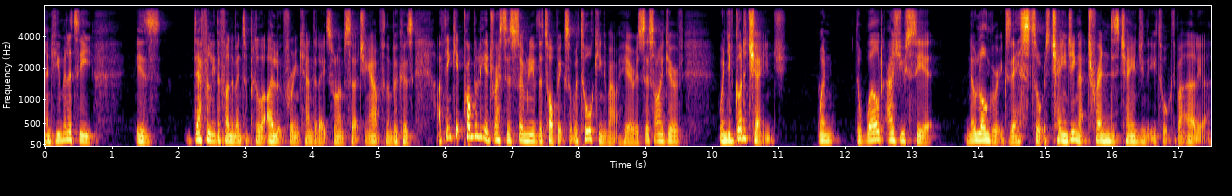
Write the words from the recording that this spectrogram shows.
And humility is definitely the fundamental pillar I look for in candidates when I'm searching out for them because I think it probably addresses so many of the topics that we're talking about here. Is this idea of when you've got to change, when the world as you see it no longer exists or is changing, that trend is changing that you talked about earlier.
